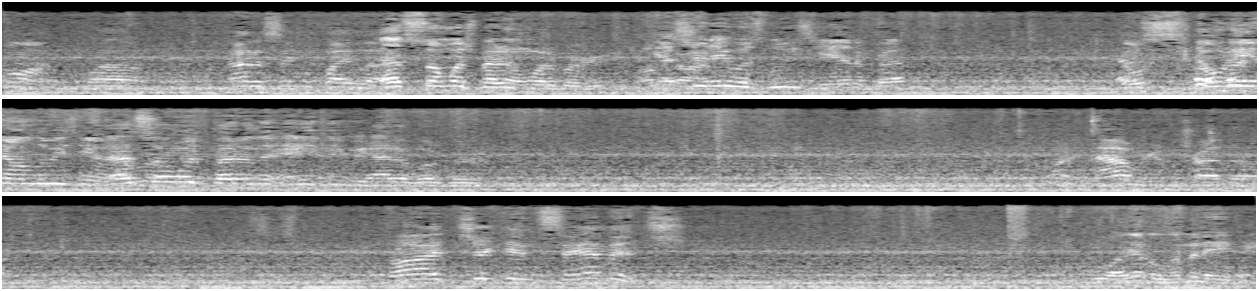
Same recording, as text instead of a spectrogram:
Go on. Wow. Not a single bite left. That's so much better than Whataburger. Yesterday was Louisiana, bro. That's Don't, so don't much- hate on Louisiana. That's so much better than anything we had at Whataburger. Alright, now we're gonna try the fried chicken sandwich. Oh, I got a lemonade. Can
